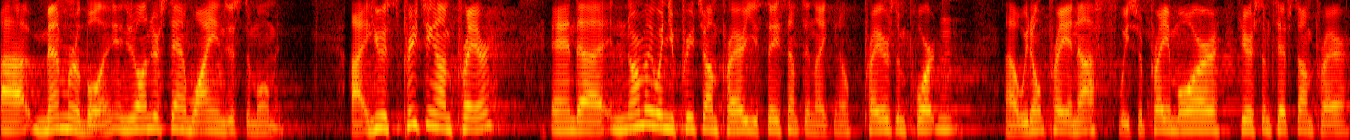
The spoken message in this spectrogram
uh, memorable. And you'll understand why in just a moment. Uh, he was preaching on prayer. And uh, normally, when you preach on prayer, you say something like, you know, prayer's important. Uh, we don't pray enough. We should pray more. Here are some tips on prayer.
